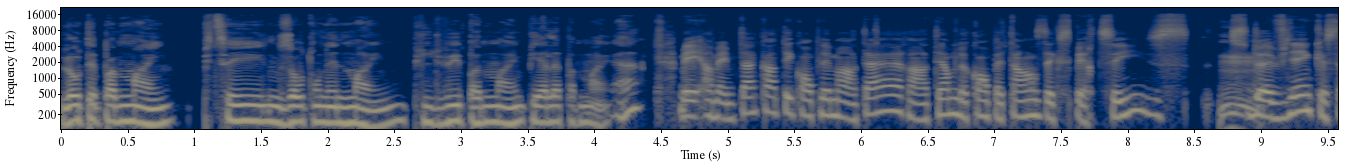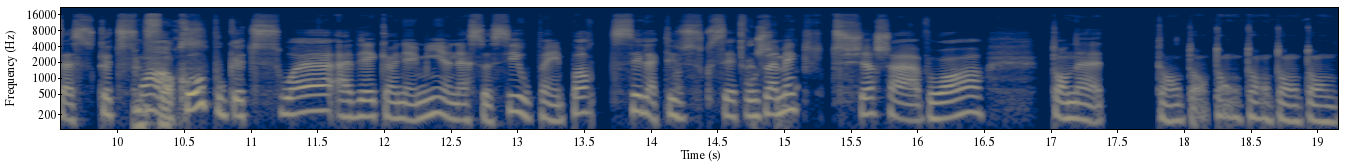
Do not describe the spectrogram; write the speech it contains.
L'autre n'est pas de même. Puis, tu sais, nous autres, on est de même. Puis, lui est pas de même. Puis, elle est pas de même. Hein? Mais en même temps, quand tu es complémentaire en termes de compétences, d'expertise, tu Hmm. deviens que, ça, que tu sois en couple ou que tu sois avec un ami, un associé ou peu importe, c'est la clé du succès. Il faut jamais que tu cherches à avoir ton, ton, ton, ton, ton, ton, ton,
